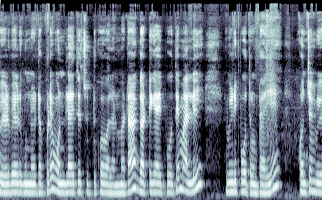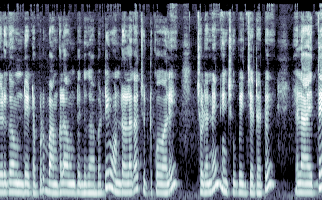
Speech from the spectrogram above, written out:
వేడివేడిగా ఉండేటప్పుడే వండలు అయితే చుట్టుకోవాలన్నమాట. గట్టిగా అయిపోతే మళ్ళీ విడిపోతుంటాయి. కొంచెం వేడిగా ఉండేటప్పుడు బంకలా ఉంటుంది కాబట్టి ఉండలుగా చుట్టుకోవాలి. చూడండి నేను చూపించేటట్టు ఇలా అయితే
